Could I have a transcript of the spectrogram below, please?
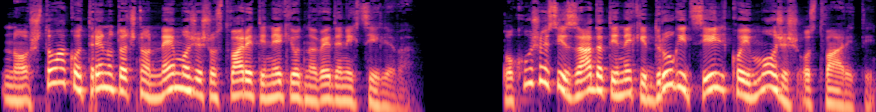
No što ako trenutačno ne možeš ostvariti neki od navedenih ciljeva? Pokušaj si zadati neki drugi cilj koji možeš ostvariti.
